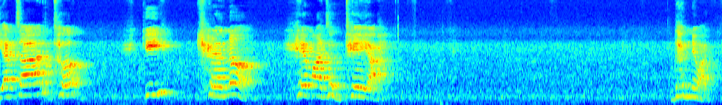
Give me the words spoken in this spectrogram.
याचा अर्थ की खेळणं हे माझं ध्येय आहे. धन्यवाद.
